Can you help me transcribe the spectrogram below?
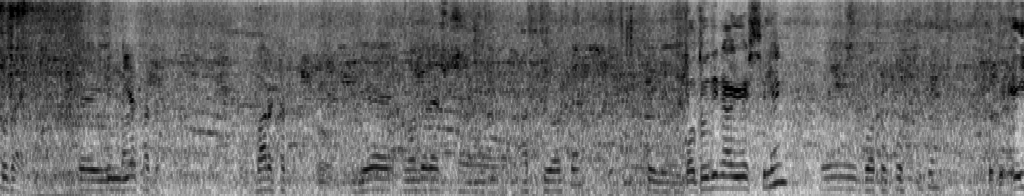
কোথায়? এই ইন্ডিয়া খাতে বারাসাতে। যে আমাদের এক আত্মীয় আছে সেই কতদিন আগে এসেছিলেন? এই গত প্রস্তুতি তো এই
